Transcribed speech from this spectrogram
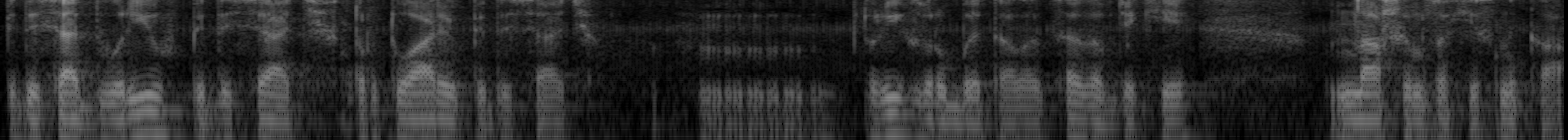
50 дворів, 50 тротуарів, 50 доріг зробити, але це завдяки нашим захисникам.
